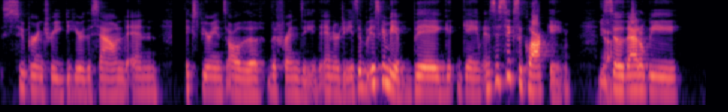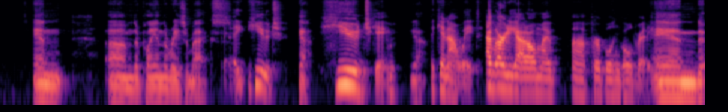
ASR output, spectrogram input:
super intrigued to hear the sound and experience all the the frenzy, the energy. It's a, it's gonna be a big game, and it's a six o'clock game. Yeah, So that'll be and um, they're playing the Razorbacks. huge, Yeah. huge game. Yeah. I cannot wait. I've already got all my uh, purple and gold ready. And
